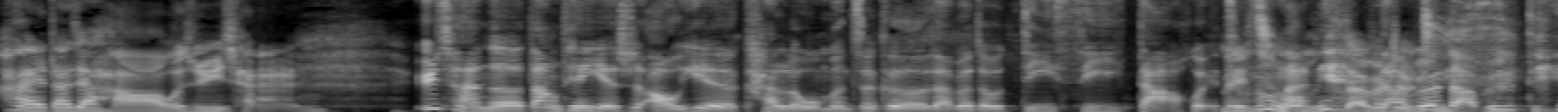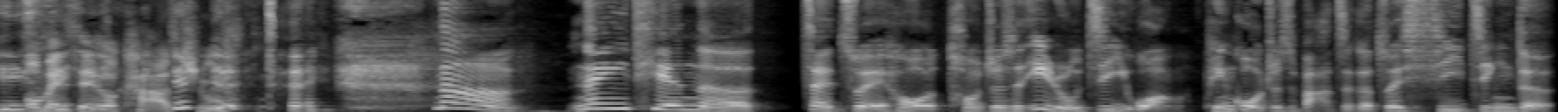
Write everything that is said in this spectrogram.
嗨，大家好，我是玉婵。玉婵呢当天也是熬夜看了我们这个 WWDC 大会，没错，WWDC，我每次也都卡住。对，那那一天呢？在最后，投就是一如既往，苹果就是把这个最吸睛的，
